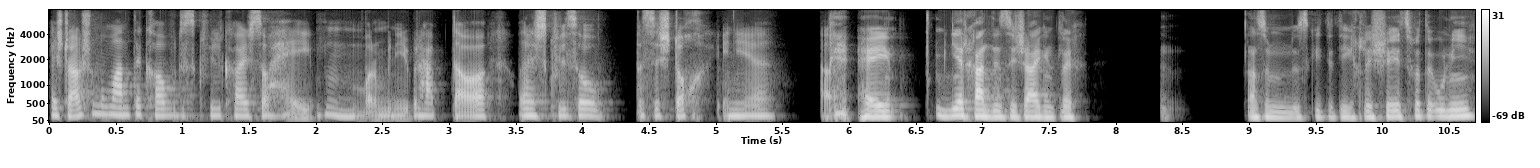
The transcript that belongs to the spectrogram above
hast du auch schon Momente gehabt, wo du das Gefühl hast, so hey, hm, warum bin ich überhaupt da? Oder hast du das Gefühl so, das ist doch irgendwie Hey, meine Erkenntnis ist eigentlich, also es gibt ja die Klischees von der Uni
